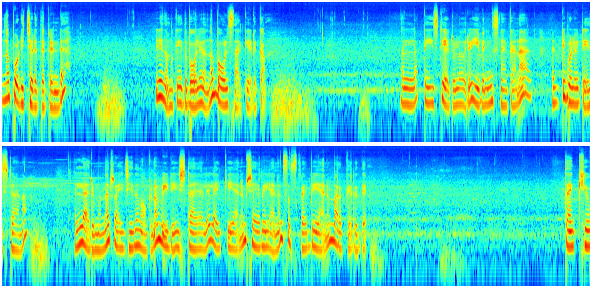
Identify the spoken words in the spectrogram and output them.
ഒന്ന് പൊടിച്ചെടുത്തിട്ടുണ്ട്. ഇനി നമുക്ക് ഇതുപോലെ ഒന്ന് ബോൾസാക്കി എടുക്കാം. നല്ല ടേസ്റ്റി ആയിട്ടുള്ള ഒരു ഈവനിങ് സ്നാക്കാണ് അടിപൊളി ടേസ്റ്റാണ് എല്ലാവരും ഒന്ന് ട്രൈ ചെയ്ത് നോക്കണം. വീഡിയോ ഇഷ്ടമായാൽ ലൈക്ക് ചെയ്യാനും ഷെയർ ചെയ്യാനും സബ്സ്ക്രൈബ് ചെയ്യാനും മറക്കരുത്. താങ്ക് യു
